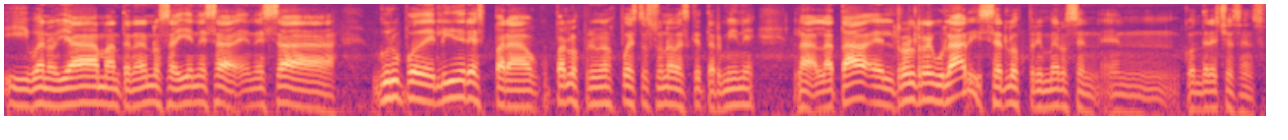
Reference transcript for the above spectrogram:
Y bueno, ya mantenernos ahí en esa, en esa grupo de líderes para ocupar los primeros puestos una vez que termine la, el rol regular y ser los primeros en, con derecho a ascenso.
